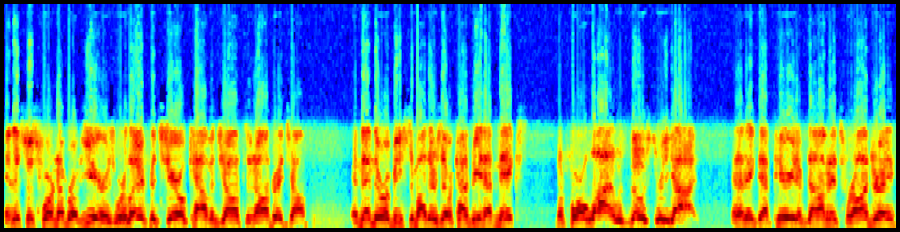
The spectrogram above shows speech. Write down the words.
and this was for a number of years, were Larry Fitzgerald, Calvin Johnson, and Andre Johnson. And then there would be some others that were kind of being a mix. but for a while it was those three guys. And I think that period of dominance for Andre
